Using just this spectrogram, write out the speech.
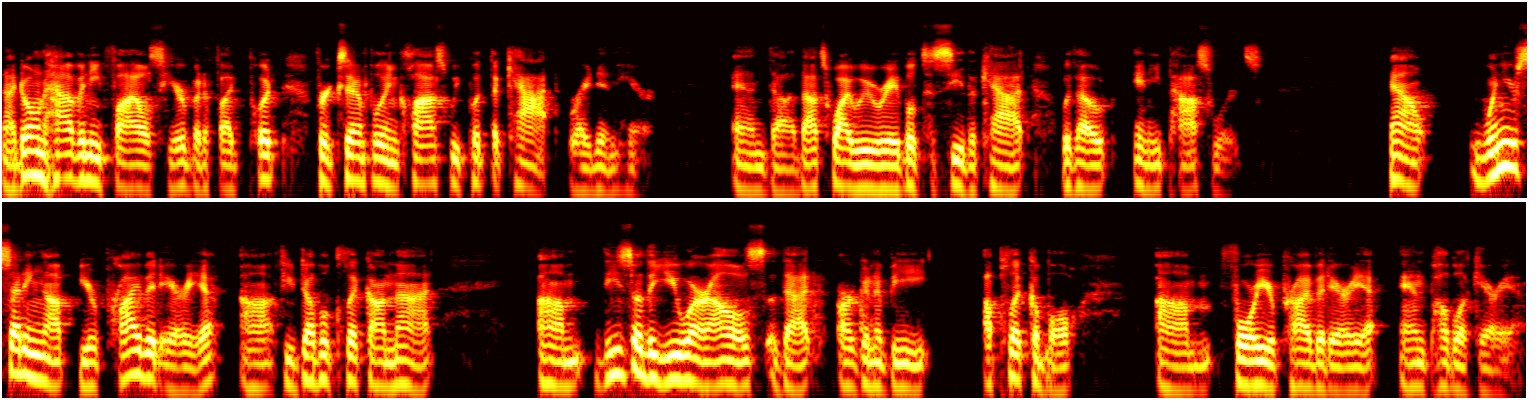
And I don't have any files here, but if I put, for example, in class, we put the cat right in here. And uh, that's why we were able to see the cat without any passwords. Now, when you're setting up your private area, uh, if you double click on that, um, these are the URLs that are going to be applicable um, for your private area and public area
